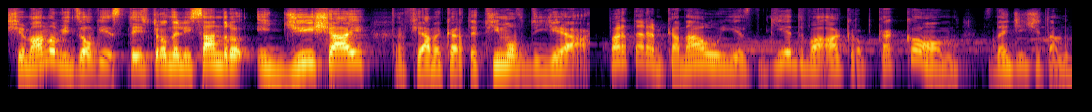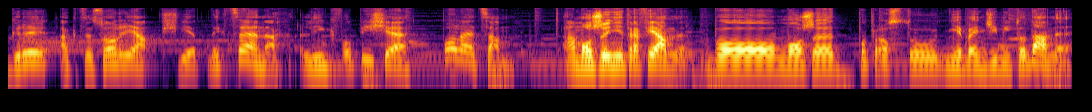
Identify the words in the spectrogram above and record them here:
Siemano widzowie, z tej strony Lisandro i dzisiaj trafiamy kartę Team of the Year. Partnerem kanału jest g2a.com. Znajdziecie tam gry, akcesoria w świetnych cenach. Link w opisie, polecam. A może nie trafiamy, bo może po prostu nie będzie mi to dane.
